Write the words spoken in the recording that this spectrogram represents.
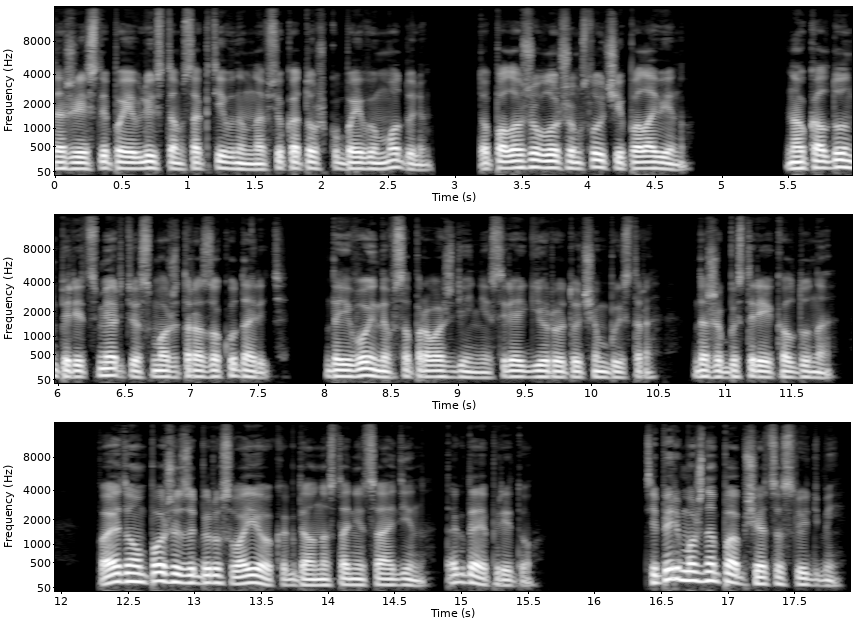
Даже если появлюсь там с активным на всю катушку боевым модулем, то положу в лучшем случае половину. Но колдун перед смертью сможет разок ударить. Да и воины в сопровождении среагируют очень быстро, даже быстрее колдуна. Поэтому позже заберу свое, когда он останется один, тогда я приду. Теперь можно пообщаться с людьми.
